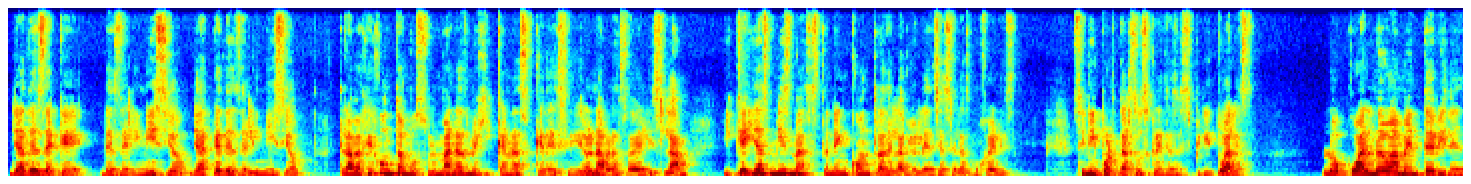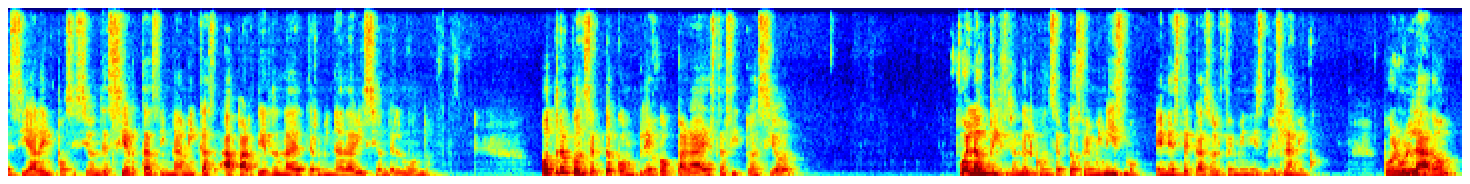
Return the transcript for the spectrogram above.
ya desde que, desde el inicio, ya que desde el inicio, trabajé junto a musulmanas mexicanas que decidieron abrazar el Islam y que ellas mismas están en contra de la violencia hacia las mujeres, sin importar sus creencias espirituales, lo cual nuevamente evidencia la imposición de ciertas dinámicas a partir de una determinada visión del mundo. Otro concepto complejo para esta situación fue la utilización del concepto feminismo, en este caso el feminismo islámico. Por un lado,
